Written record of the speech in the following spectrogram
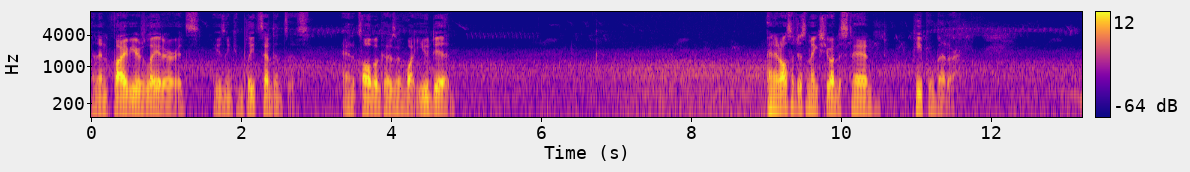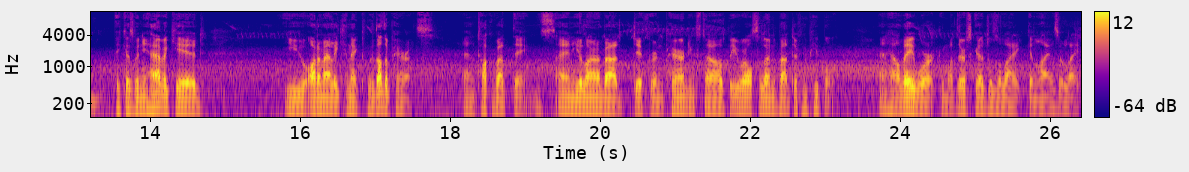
and then five years later it's using complete sentences. And it's all because of what you did. And it also just makes you understand people better. Because when you have a kid, you automatically connect with other parents and talk about things. And you learn about different parenting styles, but you also learn about different people and how they work and what their schedules are like and lives are like.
